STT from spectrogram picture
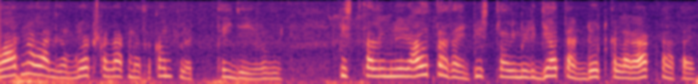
વાર ના લાગે આમ, દોઢ કલાકમાં તો કમ્પ્લીટ થઈ જાય હવે. પિસ્તાલીસ મિનિટ આવતા થાય પિસ્તાલીસ મિનિટ જતા ને દોઢ કલાક હાંકતા થાય.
